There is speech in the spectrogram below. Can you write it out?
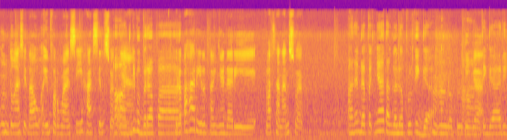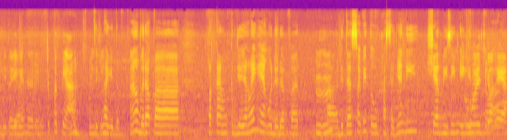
untuk ngasih tahu informasi hasil Ah, ah, swabnya Jadi beberapa berapa hari rentangnya dari pelaksanaan swab? Ana dapatnya tanggal 23 Mm-mm, 23 Ah, tiga. Hari gitu ya. Tiga hari. Cepet ya. Hmm, alhamdulillah gitu. Karena beberapa rekan kerja yang lain yang udah dapat Mm-mm. uh, di tes swab itu hasilnya di share di sini Oh gitu cuma kayak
